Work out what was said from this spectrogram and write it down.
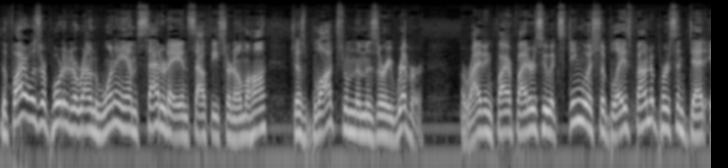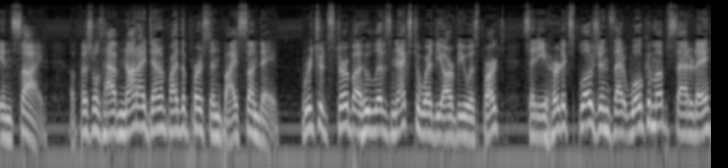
The fire was reported around 1 a.m. Saturday in southeastern Omaha, just blocks from the Missouri River. Arriving firefighters who extinguished the blaze found a person dead inside. Officials have not identified the person by Sunday. Richard Sturba, who lives next to where the RV was parked, said he heard explosions that woke him up Saturday,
